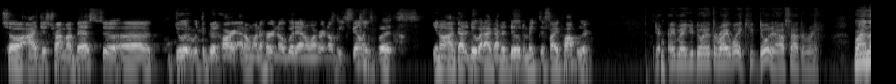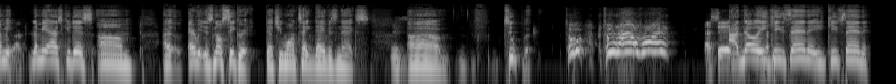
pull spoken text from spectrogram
So I just try my best to uh, do it with a good heart. I don't want to hurt nobody. I don't want to hurt nobody's feelings, but you know, I got to do what I got to do to make the fight popular. Yeah, Hey man, you're doing it the right way. Keep doing it outside the ring. Ryan, let Thank me let me ask you this. Um, I, every it's no secret that you won't take Davis next. Mm. Um, two. Two two rounds, Ryan. That's it. I know he keeps saying it. He keeps saying it.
